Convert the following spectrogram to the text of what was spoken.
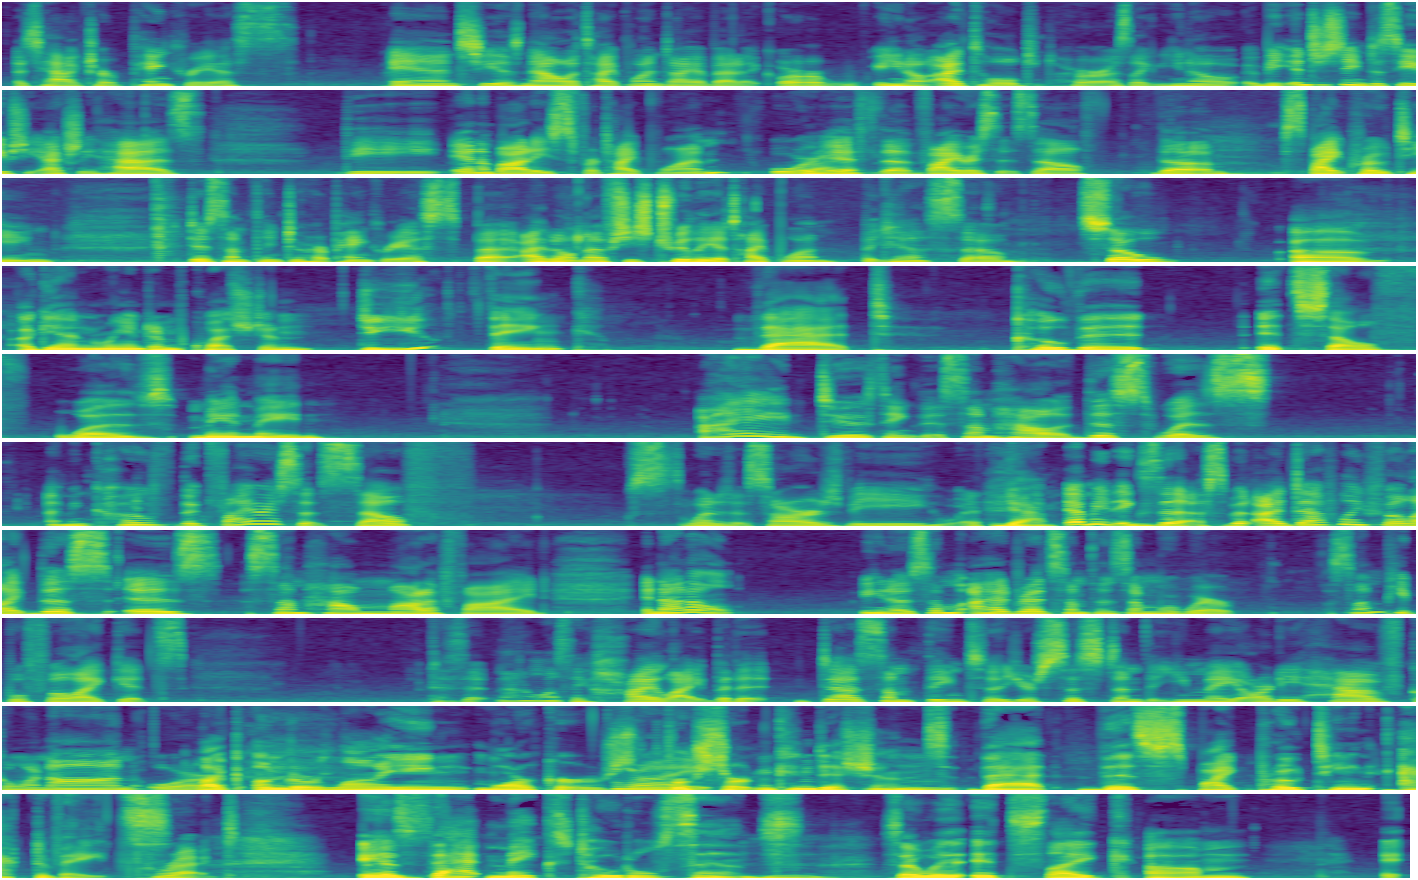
attacked her pancreas and she is now a type 1 diabetic or you know i told her i was like you know it'd be interesting to see if she actually has the antibodies for type 1 or Right. if the virus itself the spike protein did something to her pancreas but i don't know if she's truly a type 1 but yes so So, uh, again, random question. Do you think that COVID itself was man made? I do think that somehow this was, I mean, COVID, the virus itself, what is it, SARS V? Yeah. I mean, exists, but I definitely feel like this is somehow modified. And I don't, you know, some, I had read something somewhere where some people feel like it's does it? I don't want to say highlight, but it does something to your system that you may already have going on, or like underlying markers for certain conditions that this spike protein activates. correct. and Because- Mm-hmm. that makes total sense. So it, it's like, um,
